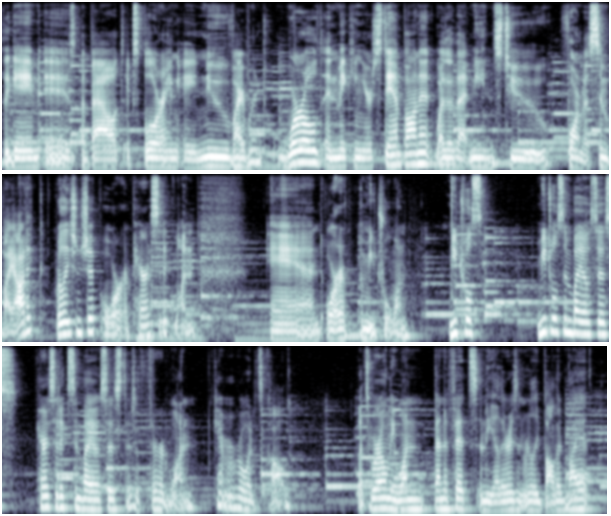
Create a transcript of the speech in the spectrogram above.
the game is about exploring a new, vibrant world and making your stamp on it, whether that means to form a symbiotic relationship or a parasitic one, and or a mutual one. Mutual, mutual symbiosis, parasitic symbiosis. There's a third one. Can't remember what it's called. But it's where only one benefits and the other isn't really bothered by it.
